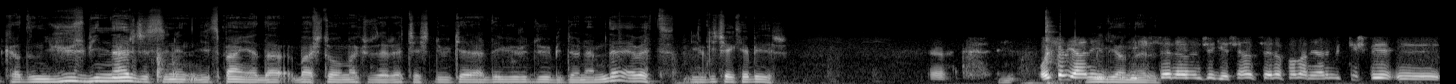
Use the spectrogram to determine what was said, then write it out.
kadın yüz binlercesinin İspanya'da başta olmak üzere çeşitli ülkelerde yürüdüğü bir dönemde evet ilgi çekebilir. Oysa yani iki sene önce, geçen sene falan yani müthiş bir e,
